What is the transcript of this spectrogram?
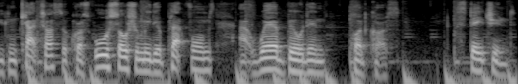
You can catch us across all social media platforms at We're Building Podcast. Stay tuned.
